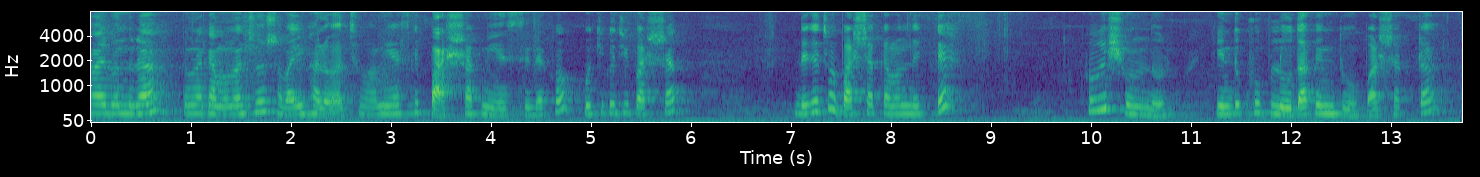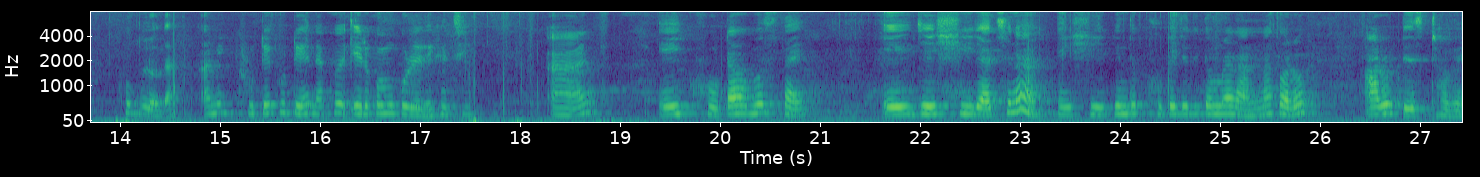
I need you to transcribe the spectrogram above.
হাই বন্ধুরা, তোমরা কেমন আছো? সবাই ভালো আছো। আমি আজকে পাট শাক নিয়ে এসেছি, দেখো, কচি কচি পাট শাক। দেখেছ পাট শাক কেমন দেখতে? খুবই সুন্দর, কিন্তু খুব লোদা কিন্তু পাট শাকটা, খুব লোদা। আমি খুঁটে খুঁটে, দেখো, এরকম করে রেখেছি। আর এই খোটা অবস্থায়, এই যে শির আছে না, এই শির কিন্তু খুঁটে যদি তোমরা রান্না করো আরও টেস্ট হবে,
